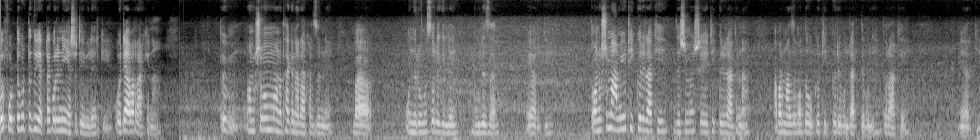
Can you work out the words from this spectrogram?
ওই পড়তে পড়তে দুই একটা করে নিয়ে আসে টেবিলে আর কি, ওইটা আবার রাখে না। তো অনেক সময় মনে থাকে না রাখার জন্যে, বা অন্য রুমে চলে গেলে ভুলে যায় এ আর কি। তো অনেক সময় আমিও ঠিক করে রাখি, যে সময় সে ঠিক করে রাখে না। আবার মাঝে মধ্যে ওকেও ঠিক করে বলি, রাখতে বলি, তো রাখে এ আর কি।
